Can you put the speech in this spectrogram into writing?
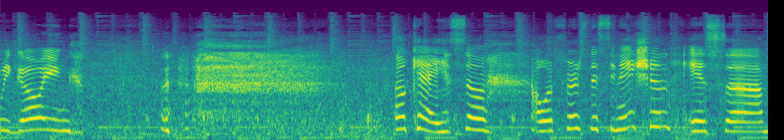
we going? okay, so our first destination is uh,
